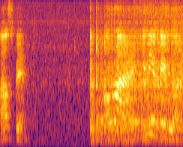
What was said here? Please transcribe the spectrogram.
I'll spin. All right, give me a big one.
